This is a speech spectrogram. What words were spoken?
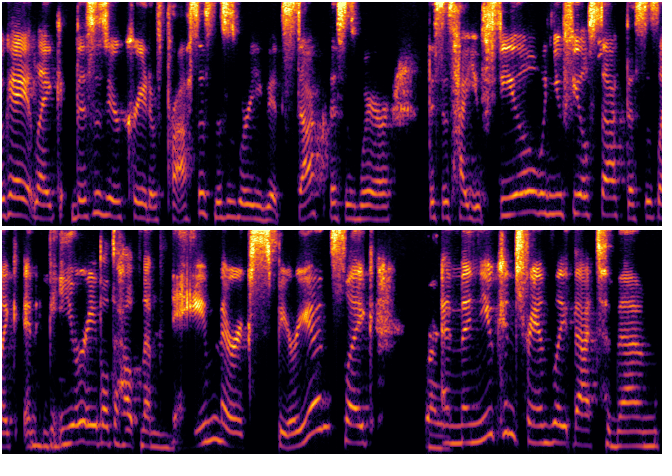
okay, like this is your creative process. This is where you get stuck. This is where this is how you feel when you feel stuck. This is like, and mm-hmm. you're able to help them name their experience. Like, right. and then you can translate that to them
